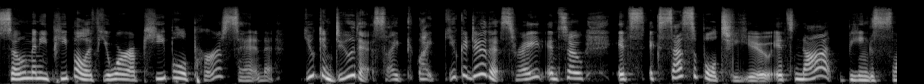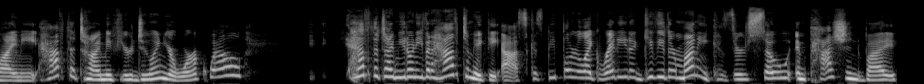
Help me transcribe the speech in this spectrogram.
so many people if you are a people person you can do this like like you could do this right? And so it's accessible to you. It's not being slimy. Half the time if you're doing your work well half the time you don't even have to make the ask because people are like ready to give you their money because they're so impassioned by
